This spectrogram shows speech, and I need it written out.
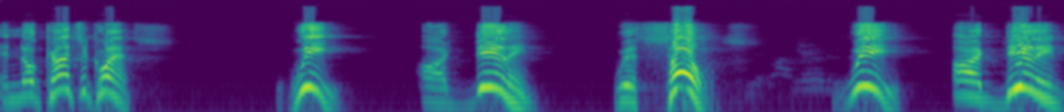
and no consequence. We are dealing with souls. We are dealing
